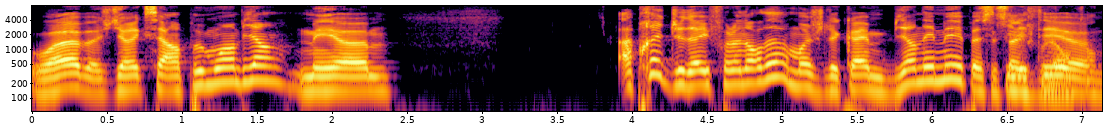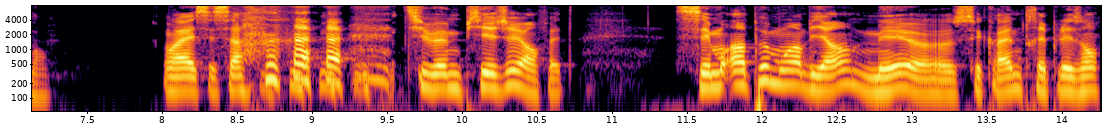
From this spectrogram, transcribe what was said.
Ouais, bah, je dirais que c'est un peu moins bien, mais euh, après Jedi Fallen Order, moi je l'ai quand même bien aimé parce qu'il ça que je voulais était. euh, entendre. Ouais, c'est ça. tu veux me piéger en fait. C'est un peu moins bien, mais euh, c'est quand même très plaisant.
